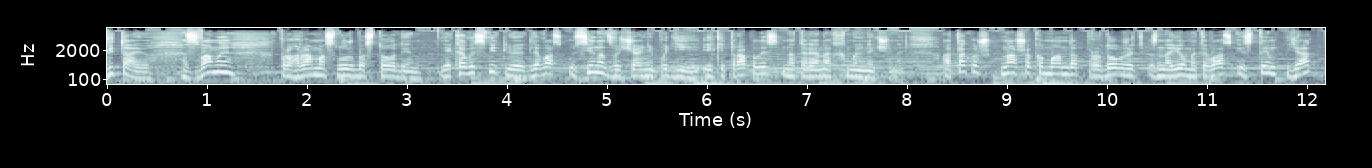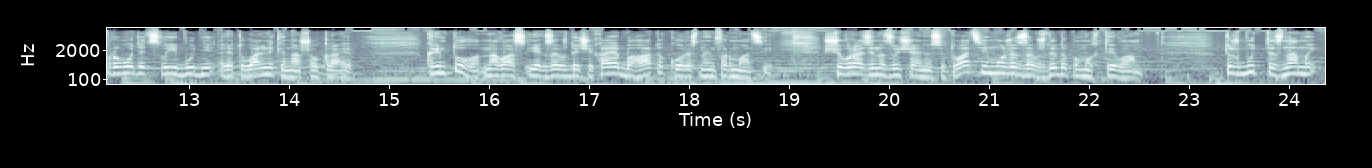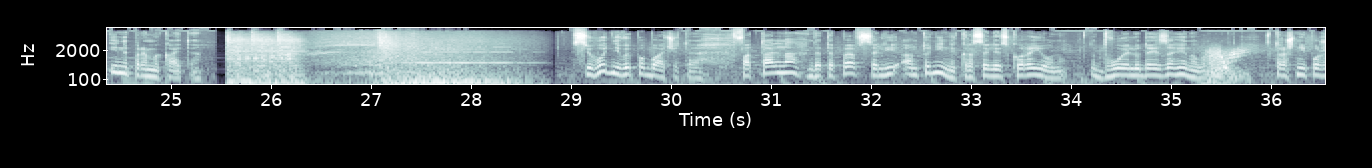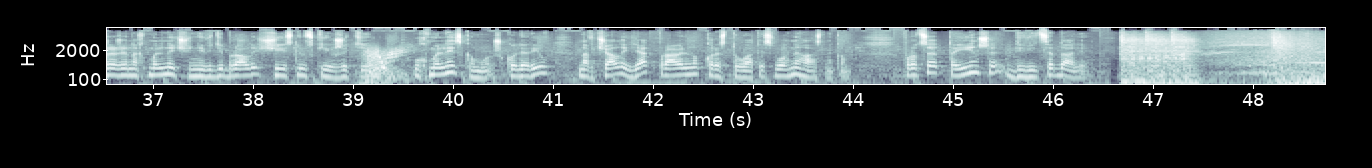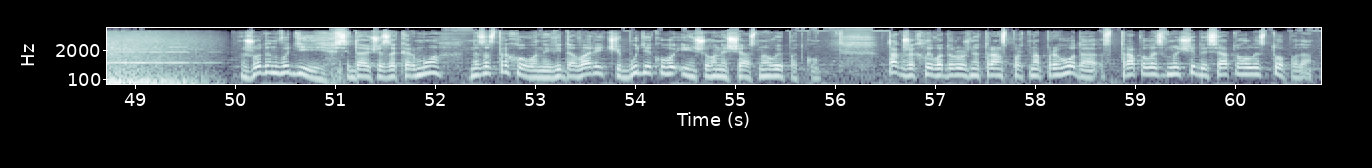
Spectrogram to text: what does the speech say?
Вітаю! З вами програма Служба 101, яка висвітлює для вас усі надзвичайні події, які трапились на теренах Хмельниччини. А також наша команда продовжить знайомити вас із тим, як проводять свої будні рятувальники нашого краю. Крім того, на вас, як завжди, чекає багато корисної інформації, що в разі надзвичайної ситуації може завжди допомогти вам. Тож будьте з нами і не перемикайте. Сьогодні ви побачите фатальна ДТП в селі Антоніни Красилівського району. Двоє людей загинуло. Страшні пожежі на Хмельниччині відібрали шість людських життів. У Хмельницькому школярів навчали, як правильно користуватись вогнегасником. Про це та інше дивіться далі. Жоден водій, сідаючи за кермо, не застрахований від аварій чи будь-якого іншого нещасного випадку. Так жахлива дорожньо-транспортна пригода трапилась вночі 10 листопада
